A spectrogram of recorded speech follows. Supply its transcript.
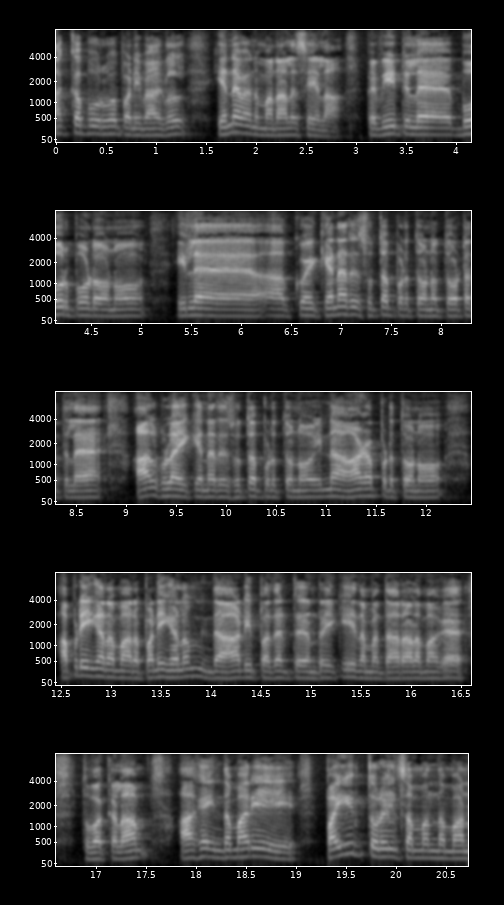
ஆக்கப்பூர்வ பணிவார்கள் என்ன வேணுமானாலும் செய்யலாம். இப்போ வீட்டில் போர் போடணும் இல்லை கிணறு சுத்தப்படுத்தணும் தோட்டத்தில் ஆழ்குழாய் கிணறு சுத்தப்படுத்தணும் இன்னும் ஆழப்படுத்தணும் அப்படிங்கிற மாதிரி பணிகளும் இந்த ஆடி பதினெட்டு அன்றைக்கு நம்ம தாராளமாக துவக்கலாம். ஆக இந்த மாதிரி பயிர் தொழில் சம்பந்தமான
